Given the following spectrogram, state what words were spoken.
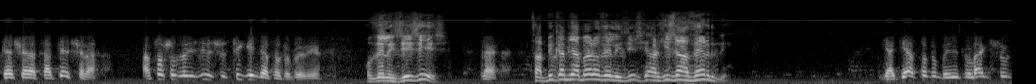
4 στα 4. Αυτός ο Δελιζήσης τι γίνεται αυτό το παιδί; Ο Δελιζήσης. Ναι. Θα μπει καμιά μέρα ο Δελιζήσης και να αρχίσει να δέρνει. Γιατί αυτό το παιδί τουλάχιστον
